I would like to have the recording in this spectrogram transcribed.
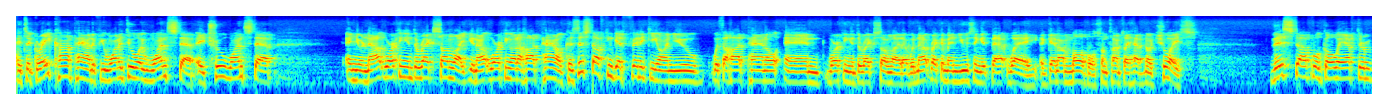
it's a great compound if you want to do a one step, a true one step, and you're not working in direct sunlight, you're not working on a hot panel, because this stuff can get finicky on you with a hot panel and working in direct sunlight. I would not recommend using it that way. Again, I'm mobile, sometimes I have no choice. This stuff will go after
